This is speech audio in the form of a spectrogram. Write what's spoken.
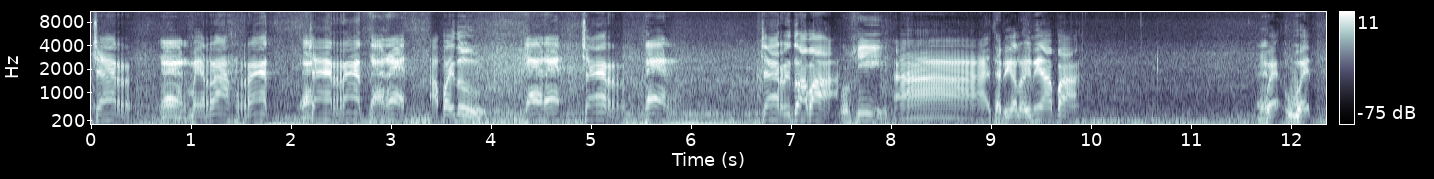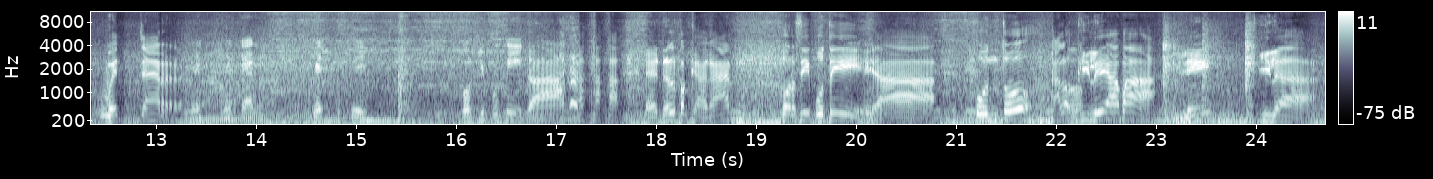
chair Cer. merah red, Red. ceret. Ceret. Apa itu? Ceret. Chair. Cer. Chair itu apa? Kursi. Ah, jadi kalau ini apa? Eh. Wet wet wet chair. Wit, wit cer. Wit putih. Kursi putih. Ya, handle pegangan kursi putih. Ya, untuk kalau gile apa? Gile. Gila.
